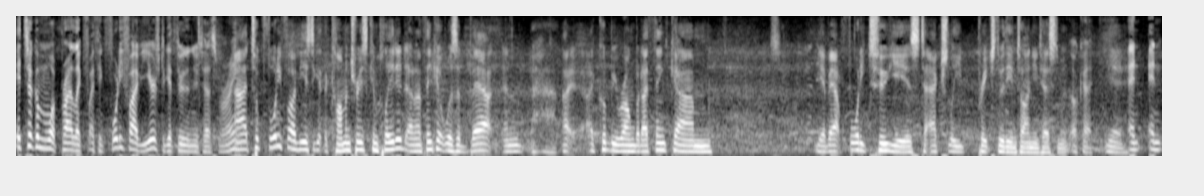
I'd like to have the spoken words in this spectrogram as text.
It took him what? Probably like I think forty-five years to get through the New Testament, right? Uh, it took 45 years to get the commentaries completed, and I think it was about, and I, I could be wrong, but I think, um, yeah, about 42 years to actually preach through the entire New Testament. okay. Yeah. And and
